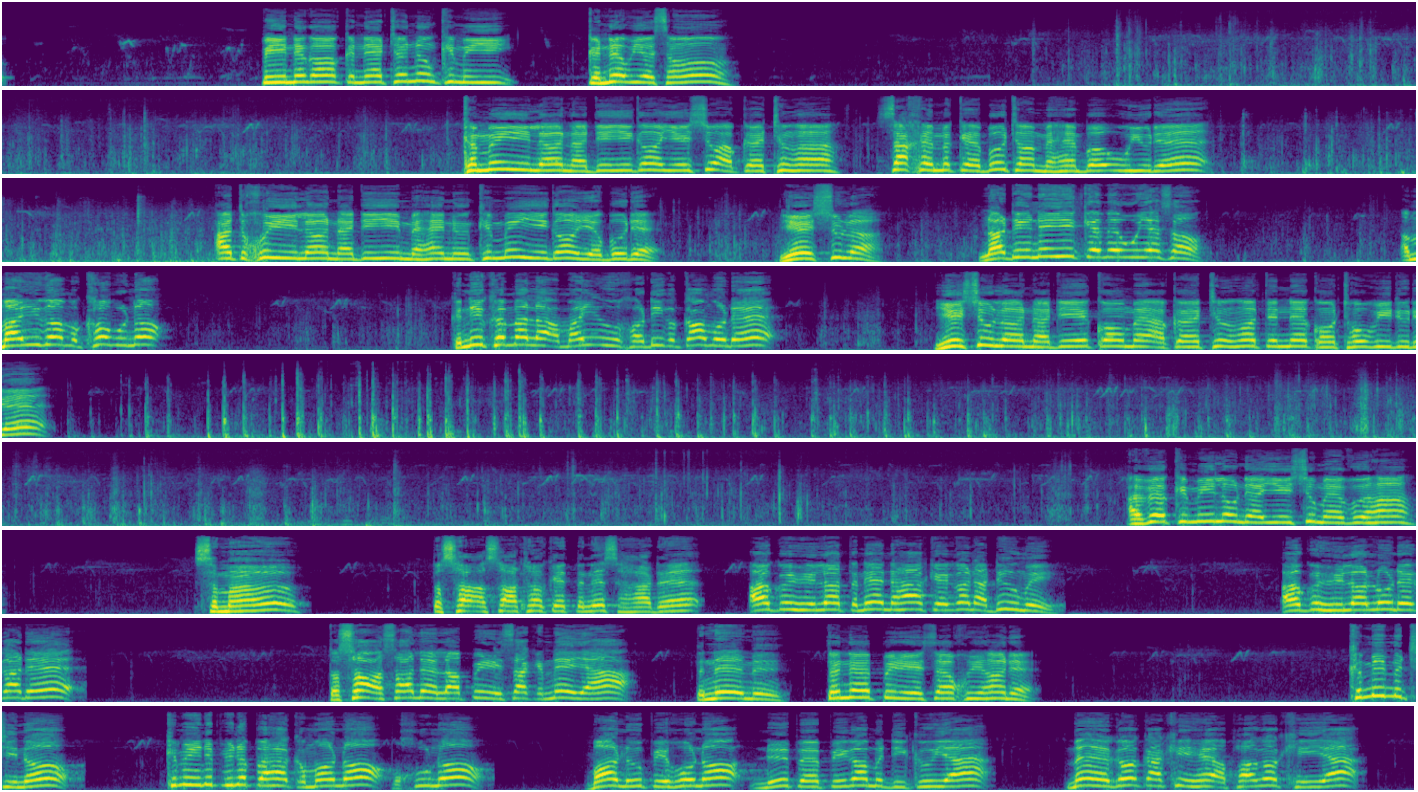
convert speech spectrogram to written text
ပင်ကကနေထနုန်ခမီကနေဝရဆောခမေးလာနာဒီကယေရှုအကထဟာစခမကဘုထမဟံဘဦးယူတဲ့ အတခွေလာနာဒီမဟန်နုခမေးကရဘုတဲ့ယေရှုလာနာဒီနေကဲမဲဝရဆောအမကြီးကမခေါဘူးနော်ကနိခမလာအမကြီးဦးခေါ်ဒီကကောင်းမတဲ့ယေရှုလာနာဒီကောင်းမဲ့အကဲထင်ဟာတနေ့ကောင်ထိုးပြီးတူတဲ့ avec Milo ne Yesu me vu ha စမာတဆာအစာထောက်တဲ့နဲ့ဆဟာတဲ့အကွေဟီလာတနေနဟာကေကနာဒူမေအကွေဟီလာလုံးတဲ့ကတဲ့တဆအစားနဲ့လာပြေစကနေရတနေ့မင်းတနေ့ပြေစာခွေဟာတဲ့ခမိမတီနော်ခမိနေပြနေပါကမောနော်မခုနော်ဘာနုပေဟိုနော်နေပေပေကမဒီကူရမဲကကခေဟအဖာကခေရ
